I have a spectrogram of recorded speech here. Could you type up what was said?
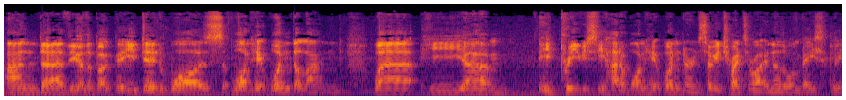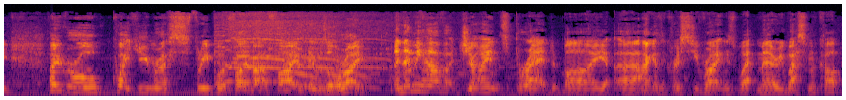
And uh, the other book that he did was One Hit Wonderland, where he um, he'd previously had a one-hit wonder and so he tried to write another one basically. Overall, quite humorous, 3.5 out of 5, it was alright. And then we have Giant's Bread by uh, Agatha Christie, writing as Mary Westmacott,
